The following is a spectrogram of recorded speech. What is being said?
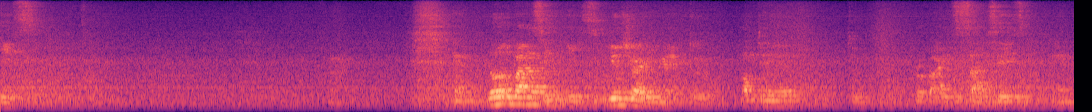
is And load balancing is usually meant to continue to provide services and,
